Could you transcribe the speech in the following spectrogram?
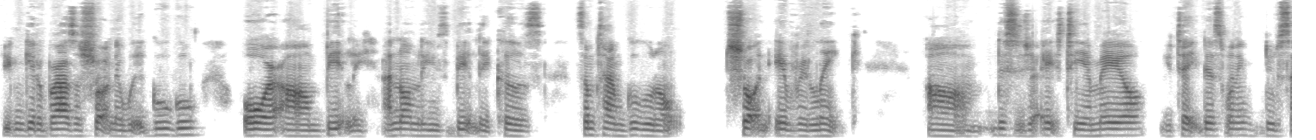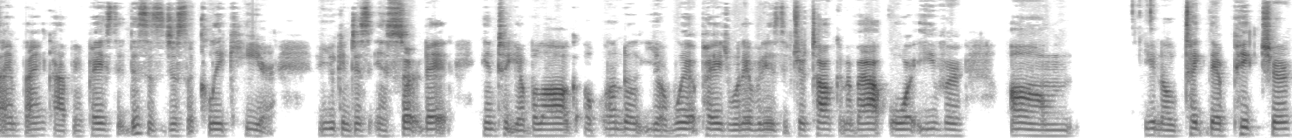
you can get a browser shortener with Google or um, Bitly. I normally use Bitly because sometimes Google don't shorten every link. Um, this is your HTML. You take this one and do the same thing, copy and paste it. This is just a click here. And you can just insert that into your blog up under your web page, whatever it is that you're talking about, or either um, you know, take their picture.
